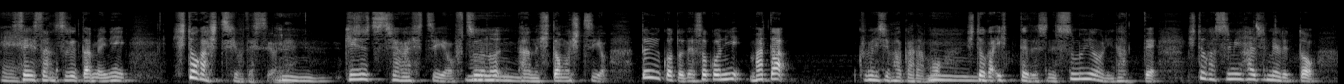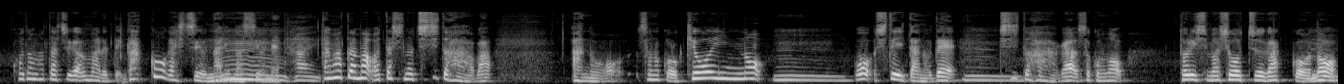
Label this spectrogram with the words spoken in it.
えー、生産するために、人が必要ですよね。うん、技術者が必要。普通の,、あの人も必要。ということで、そこにまた、久米島からも人が行ってですね、住むようになって、人が住み始めると、子供たちが生まれて学校が必要になりますよね。はい、たまたま私の父と母は、あの、その頃教員の、をしていたので、父と母がそこの鳥島小中学校の、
